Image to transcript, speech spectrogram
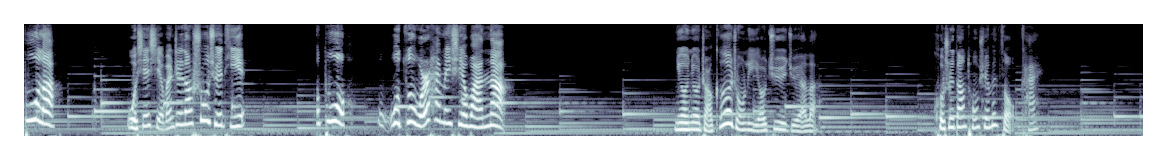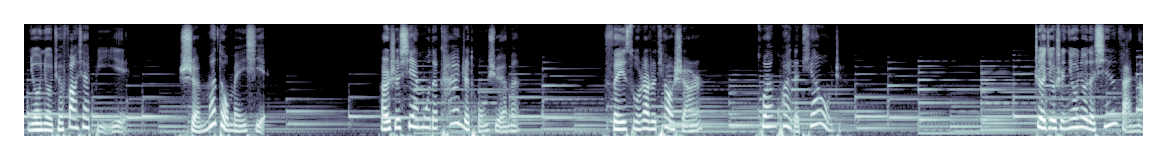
不了，我先写完这道数学题。哦，不，我作文还没写完呢。妞妞找各种理由拒绝了。可是当同学们走开，妞妞却放下笔，什么都没写，而是羡慕地看着同学们飞速绕着跳绳，欢快地跳着。这就是妞妞的新烦恼。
